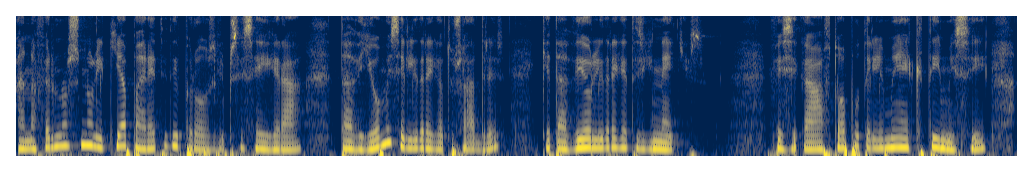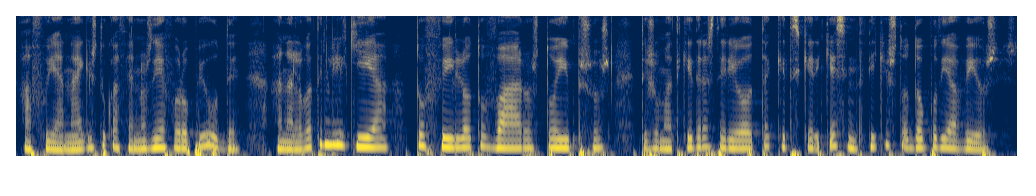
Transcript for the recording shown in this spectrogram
αναφέρουν ως συνολική απαραίτητη πρόσληψη σε υγρά τα 2,5 λίτρα για τους άντρες και τα 2 λίτρα για τις γυναίκες. Φυσικά αυτό αποτελεί μια εκτίμηση αφού οι ανάγκες του καθενός διαφοροποιούνται ανάλογα την ηλικία, το φύλλο, το βάρος, το ύψος, τη σωματική δραστηριότητα και τις καιρικές συνθήκες στον τόπο διαβίωσης.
